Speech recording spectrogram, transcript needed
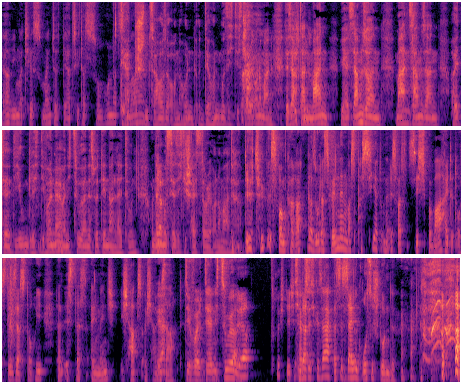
ja, wie Matthias meinte, der erzählt das zum hundertsten Der Mal. hat bestimmt zu Hause auch einen Hund und der Hund muss sich die Story auch nochmal an. Der sagt dann, Mann, wie heißt Samson? Mann, Samson, heute die Jugendlichen, die wollen mir einfach nicht zuhören, das wird denen noch leid tun. Und dann Ja. muss der sich die scheiß Story auch nochmal anhören. Der Typ ist vom Charakter so, dass wenn denn was passiert und er ist was sich bewahrheitet aus dieser Story, dann ist das ein Mensch, ich hab's euch ja, Ja, gesagt. die wollte ja nicht zuhören. Ja, richtig. Ich Und hab's das, euch gesagt. Das ist seine große Stunde. Und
